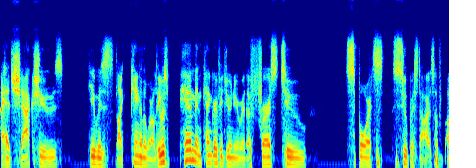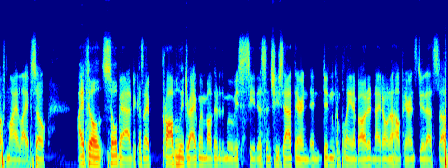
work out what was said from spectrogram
I had Shaq shoes. He was like king of the world. He was him and Ken Griffey Jr. were the first two sports superstars of, of my life. So I feel so bad because I probably dragged my mother to the movies to see this and she sat there and, and didn't complain about it. And I don't know how parents do that stuff.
